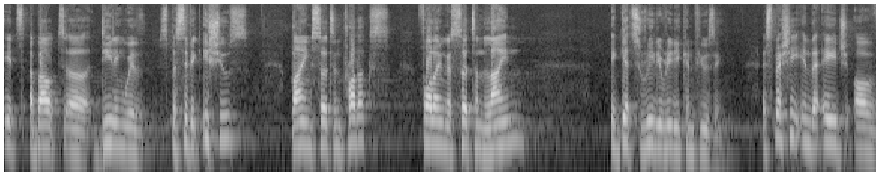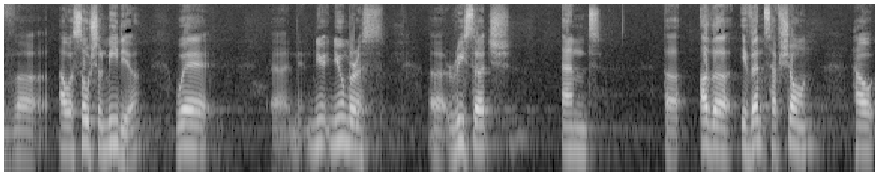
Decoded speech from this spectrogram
it's about uh, dealing with specific issues, buying certain products, following a certain line, it gets really, really confusing. Especially in the age of uh, our social media, where uh, n- numerous uh, research and uh, other events have shown how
